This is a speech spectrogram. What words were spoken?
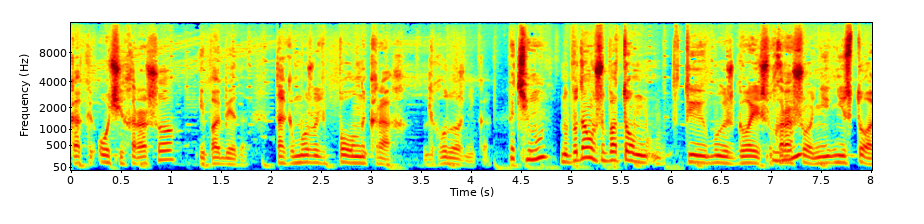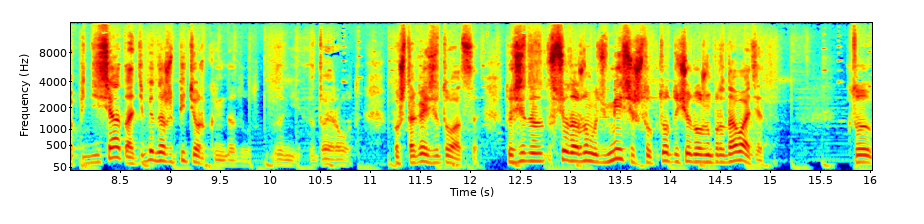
как очень хорошо и победа, так и может быть полный крах для художника. Почему? Ну, потому что потом ты будешь говорить, что хорошо, не, не 100, а 50, а тебе даже пятерку не дадут за, не- за твою работу. Потому что такая ситуация. То есть это все должно быть вместе, что кто-то еще должен продавать это. кто,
